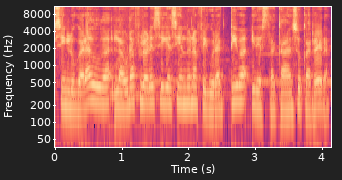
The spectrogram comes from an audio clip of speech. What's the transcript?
Sin lugar a duda, Laura Flores sigue siendo una figura activa y destacada en su carrera,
